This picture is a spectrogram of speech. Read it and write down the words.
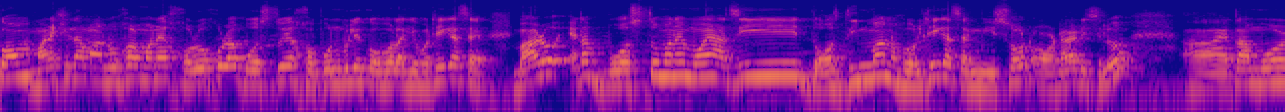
ক'ম? আমাৰ নিচিনা মানুহৰ মানে সৰু সুৰা বস্তুৱে সপোন বুলি ক'ব লাগিব ঠিক আছে? বাৰু এটা বস্তু মানে মই আজি দহ দিনমান হ'ল ঠিক আছে? মিছত অৰ্ডাৰ দিছিলোঁ। এটা মোৰ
